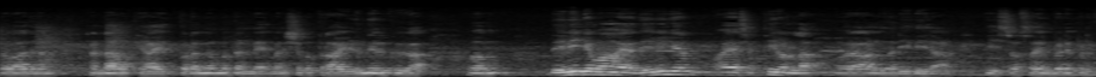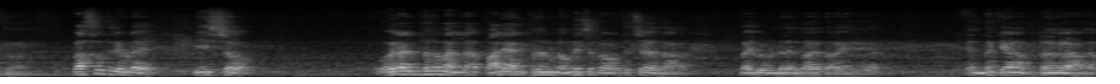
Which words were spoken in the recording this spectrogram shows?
പ്രവാചനം രണ്ടാമധ്യായി തുടങ്ങുമ്പോൾ തന്നെ മനുഷ്യപുത്ര എഴുന്നേൽക്കുക. അപ്പം ദൈവികമായ ദൈവികമായ ശക്തിയുള്ള ഒരാൾ എന്ന രീതിയിലാണ് ഈശോ സ്വയം വെളിപ്പെടുത്തുന്നത്. വാസ്തവത്തിൽ ഇവിടെ ഈശോ ഒരത്ഭുതമല്ല പല അത്ഭുതങ്ങൾ ഒന്നിച്ച് പ്രവർത്തിച്ചു എന്നാണ് ബൈബിൾ പണ്ഡിതന്മാർ പറയുന്നത്. എന്തൊക്കെയാണ് അത്ഭുതങ്ങളാണ്?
